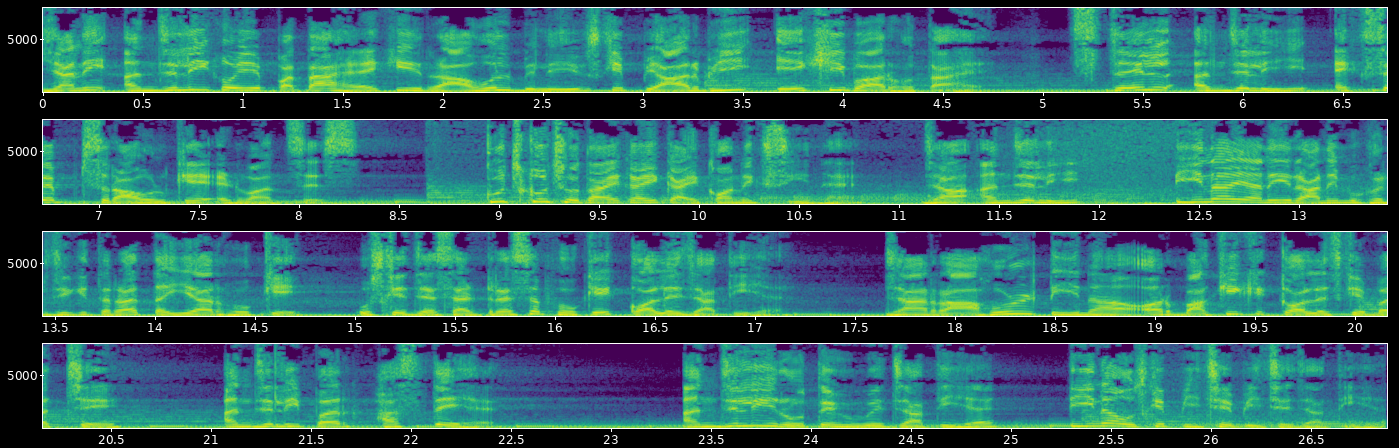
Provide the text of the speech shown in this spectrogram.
यानी अंजलि को यह पता है कि राहुल बिलीव्स कि प्यार भी एक ही बार होता है। स्टिल अंजलि एक्सेप्ट राहुल के एडवांसेस कुछ कुछ होता है का एक आइकॉनिक सीन है, जहाँ अंजलि, टीना यानी रानी मुखर्जी की तरह तैयार होके, उसके जैसा ड्रेसअप होके कॉलेज आती है, जहाँ राहुल, टीना और बाकी के कॉलेज के बच्चे अंजलि पर हँसते हैं। अंजलि रोते हुए जाती है, टीना उसके पीछे पीछे जाती है।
